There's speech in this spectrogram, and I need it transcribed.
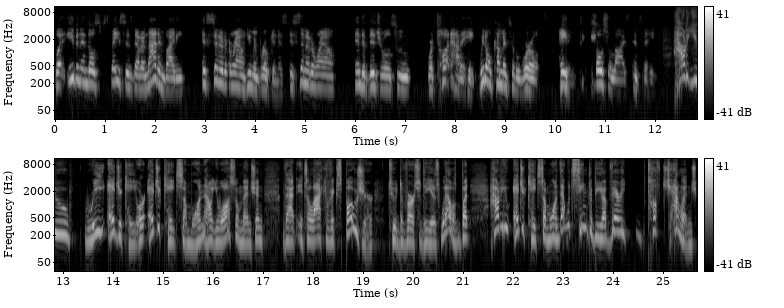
But even in those spaces that are not inviting, it's centered around human brokenness. It's centered around individuals who were taught how to hate. We don't come into the world hating, socialized into hate. How do you re educate or educate someone? Now, you also mentioned that it's a lack of exposure to diversity as well. But how do you educate someone? That would seem to be a very tough challenge.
